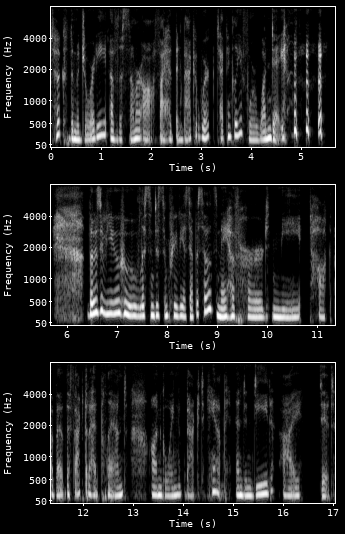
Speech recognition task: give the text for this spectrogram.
took the majority of the summer off. I have been back at work technically for one day. Those of you who listened to some previous episodes may have heard me talk about the fact that I had planned on going back to camp. And indeed, I did.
